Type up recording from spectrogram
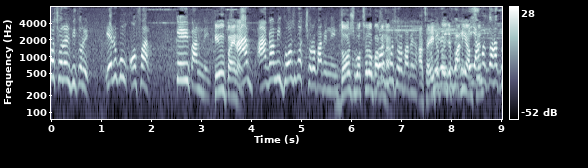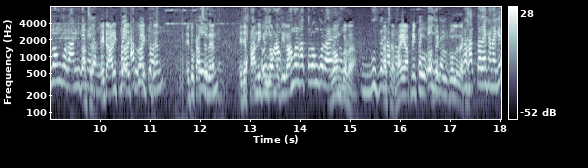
বছরের ভিতরে এরকম অফার কেউই পান নাই। কেউই পায় না আর আগামী দশ বছরও পাবেন নাই দশ বছরও পাবে দশ না। বছরও পাবে না। আচ্ছা এটা তো এই যে পানি আনছেন। আমার তো হাত রং করা আমি আচ্ছা দেখাইলাম। এটা আরেকটু আরেকটু আরেকটু দেন। একটু কাছে দেন। এই যে পানি কিন্তু আমরা দিলাম। আমার হাত রং করা রং করা। বুঝবেন না আচ্ছা, ভাই, আপনি একটু- আপনি একটু ডলে দেখান। হাতটা দেখেন আগে।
